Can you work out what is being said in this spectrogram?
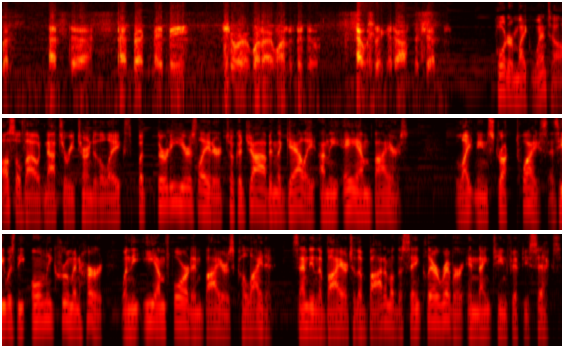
But that uh, that wreck made me sure of what I wanted to do. That was to get off the ship. Porter Mike Wenta also vowed not to return to the lakes, but 30 years later took a job in the galley on the AM Byers. Lightning struck twice as he was the only crewman hurt when the EM Ford and Byers collided, sending the Byer to the bottom of the St. Clair River in 1956.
